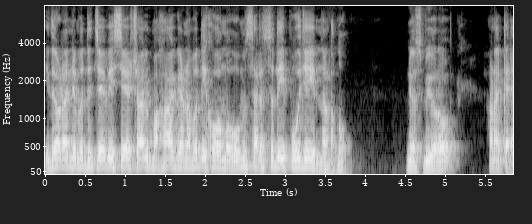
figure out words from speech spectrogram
ഇതോടനുബന്ധിച്ച് വിശേഷാൽ മഹാഗണപതി ഹോമവും സരസ്വതി പൂജയും നടന്നു. News bureau Anakkara.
